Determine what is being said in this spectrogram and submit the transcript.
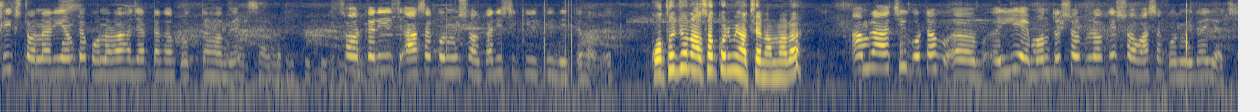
ফিক্সড অনারিয়ামটা পনেরো হাজার টাকা করতে হবে। সরকারি আশাকর্মী সরকারি স্বীকৃতি দিতে হবে। কতজন আশাকর্মী আছেন আপনারা? আমরা আছি গোটা ইয়ে মন্তেশ্বর ব্লকের সব আশা কর্মীরাই আছি।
